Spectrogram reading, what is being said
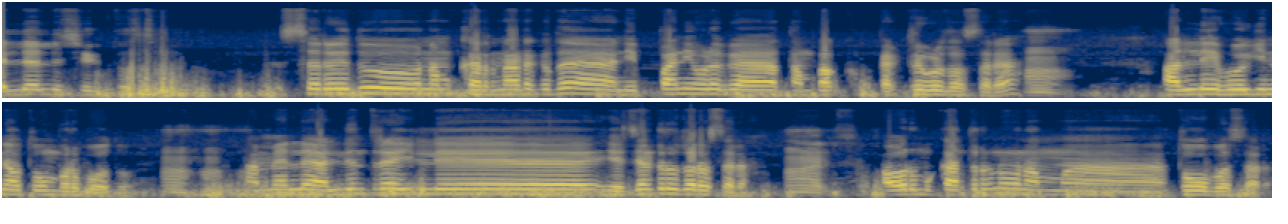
ಎಲ್ಲೆಲ್ಲಿ ಸಿಗ್ತದೆ ಸರ್? ಸರ್ ಇದು ನಮ್ಮ ಕರ್ನಾಟಕದ ನಿಪ್ಪಾಣಿ ಒಳಗ ತಂಬಾಕು ಫ್ಯಾಕ್ಟ್ರಿಗಳು ಸರ್. ಅಲ್ಲಿ ಹೋಗಿ ನಾವು ಹ್ಮ್ ಆಮೇಲೆ ಅಲ್ಲಿಂದ ಇಲ್ಲಿ ಏಜೆಂಟ್ರು ಇದಾರ ಸರ್. ಅವ್ರ ಮುಖಾಂತರನು ನಮ್ಮ ತಗೋಬೋದು ಸರ್.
